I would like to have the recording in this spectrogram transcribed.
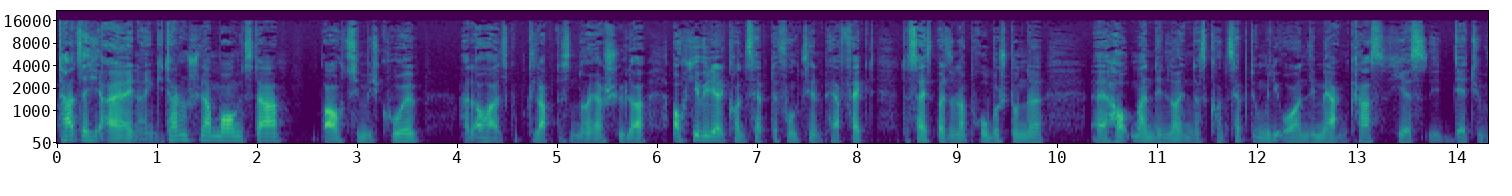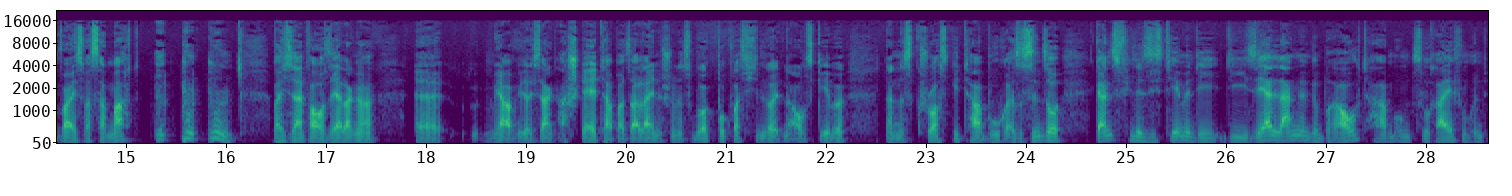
tatsächlich ein, ein Gitarrenschüler morgens da. War auch ziemlich cool. Hat auch alles geklappt, ist ein neuer Schüler. Auch hier wieder Konzepte funktionieren perfekt. Das heißt, bei so einer Probestunde äh, haut man den Leuten das Konzept um die Ohren. Sie merken, krass, hier ist der Typ weiß, was er macht. Weil ich es einfach auch sehr lange, äh, ja, wie soll ich sagen, erstellt habe. Also alleine schon das Workbook, was ich den Leuten ausgebe, dann das Cross-Guitar-Buch. Also es sind so ganz viele Systeme, die, die sehr lange gebraucht haben, um zu reifen. Und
